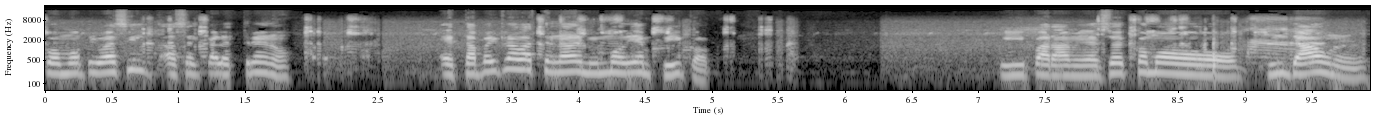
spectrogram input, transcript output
como te iba a decir acerca del estreno, esta película va a estrenar el mismo día en Peacock. Y para mí eso es como un downer,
